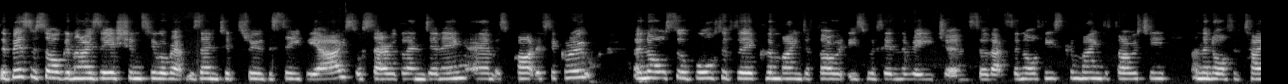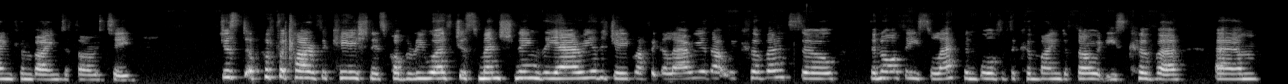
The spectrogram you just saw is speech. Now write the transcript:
the business organisations who are represented through the CBI, so Sarah Glendinning um, is part of the group, and also both of the combined authorities within the region. So that's the North East Combined Authority and the North of Tyne Combined Authority. Just for clarification, it's probably worth just mentioning the area, the geographical area that we cover. So the North East LEP and both of the combined authorities cover um,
